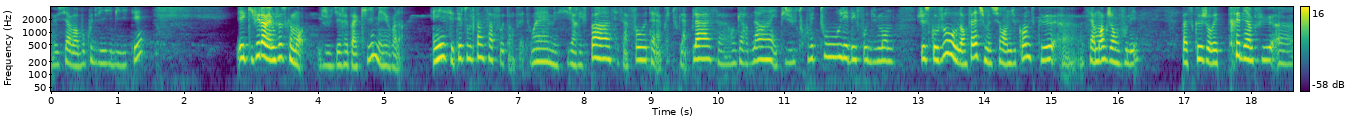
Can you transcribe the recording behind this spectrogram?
réussi à avoir beaucoup de visibilité, et qui fait la même chose que moi. Je dirais pas qui, mais voilà. Et c'était tout le temps sa faute en fait. Ouais, mais si j'arrive pas, c'est sa faute, elle a pris toute la place, euh, regarde là. Et puis je lui trouvais tous les défauts du monde. Jusqu'au jour où en fait je me suis rendu compte que euh, c'est à moi que j'en voulais. Parce que j'aurais très bien pu euh,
